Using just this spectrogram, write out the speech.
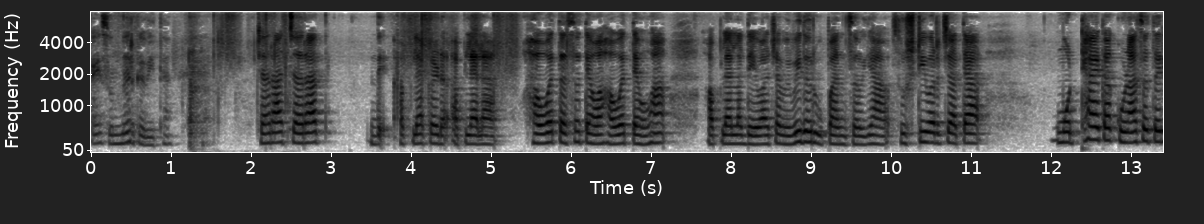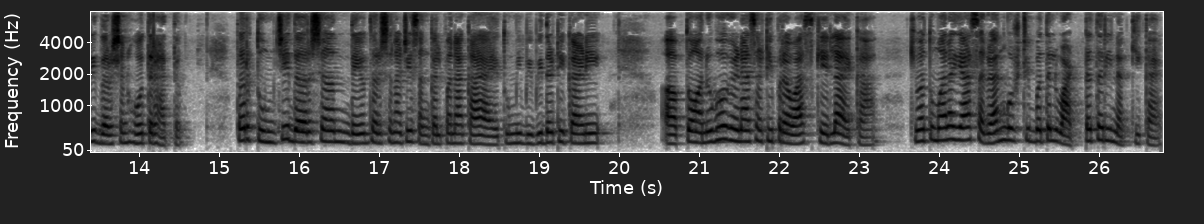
काय सुंदर कविता. चराचरात दे आपल्याकडं आपल्याला हवं तसं तेव्हा हवं तेव्हा आपल्याला देवाच्या विविध रूपांचं या सृष्टीवरच्या त्या मोठ्या एका कुणाचं तरी दर्शन होत राहतं. तर तुमची दर्शन देवदर्शनाची संकल्पना काय आहे? तुम्ही विविध ठिकाणी तो अनुभव घेण्यासाठी प्रवास केला आहे का? किंवा तुम्हाला या सगळ्या गोष्टीबद्दल वाटतं तरी नक्की काय?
